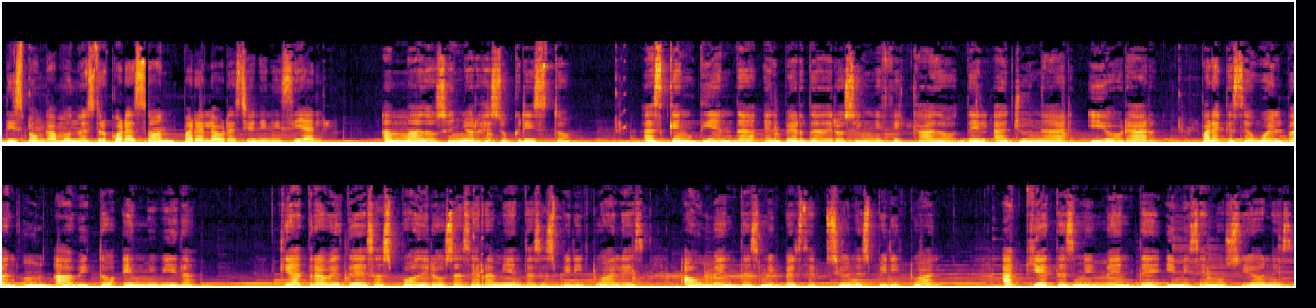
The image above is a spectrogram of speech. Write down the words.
Dispongamos nuestro corazón para la oración inicial. Amado Señor Jesucristo, haz que entienda el verdadero significado del ayunar y orar para que se vuelvan un hábito en mi vida, que a través de esas poderosas herramientas espirituales aumentes mi percepción espiritual, aquietes mi mente y mis emociones,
